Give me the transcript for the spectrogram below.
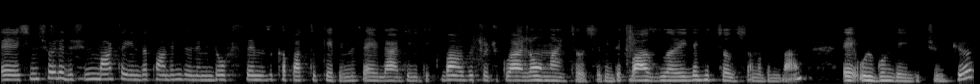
Ee, şimdi şöyle düşünün, Mart ayında pandemi döneminde ofislerimizi kapattık hepimiz, evlerdeydik. Bazı çocuklarla online çalışabildik, bazılarıyla hiç çalışamadım ben. Ee, uygun değildi çünkü.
